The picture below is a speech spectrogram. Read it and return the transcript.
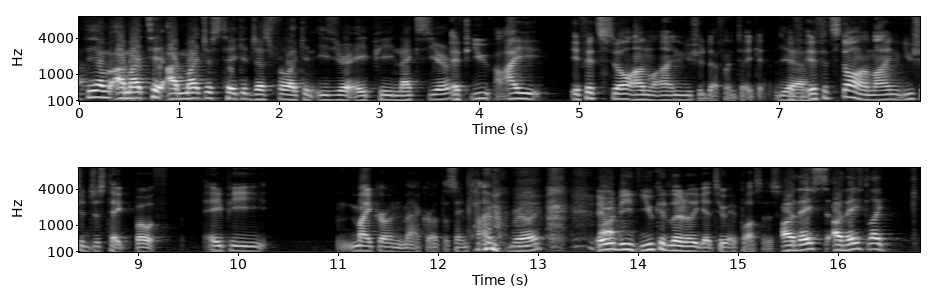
think I'm, I might take. I might just take it just for like an easier AP next year. If you, I, if it's still online, you should definitely take it. Yeah. If, if it's still online, you should just take both AP, micro, and macro at the same time. Really? it would be. You could literally get two A pluses. Are they? Are they like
